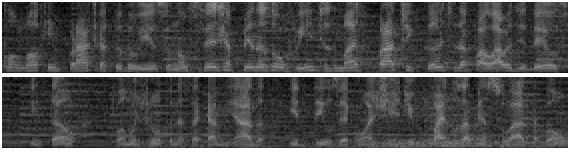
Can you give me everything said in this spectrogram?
coloque em prática tudo isso. Não seja apenas ouvintes, mas praticantes da palavra de Deus. Então, vamos junto nessa caminhada e Deus é com a gente e vai nos abençoar, tá bom?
